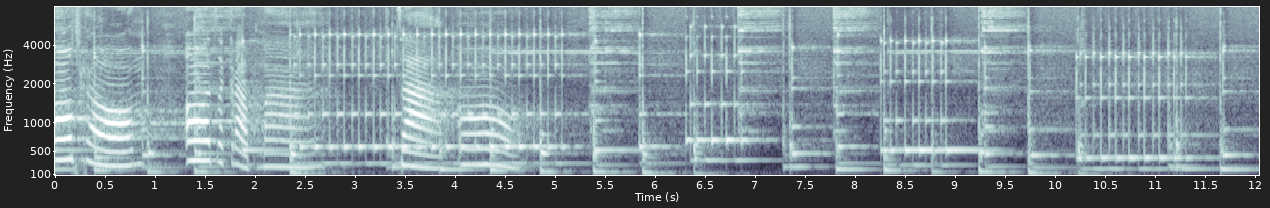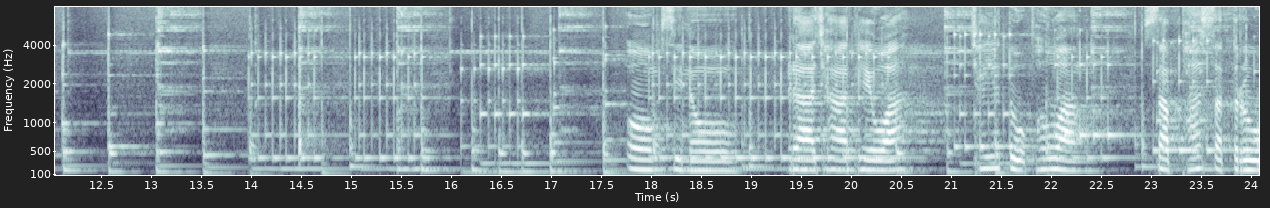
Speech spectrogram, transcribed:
อ้อพร้อม อ้อจะกลับมา จากอ้อ สิโน ราชาเทวะ ชยตุพวัง สัพพสัตรู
